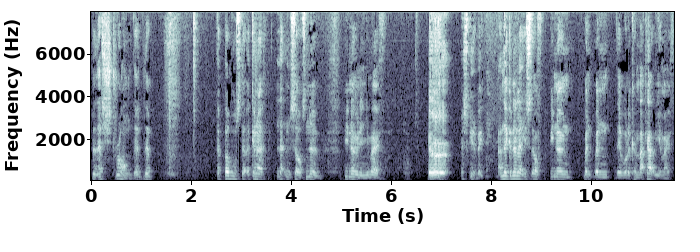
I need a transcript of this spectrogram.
but they're strong. They're they're, they're bubbles that are gonna let themselves know, be known in your mouth. Excuse me, and they're gonna let yourself be known when when they want to come back out of your mouth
